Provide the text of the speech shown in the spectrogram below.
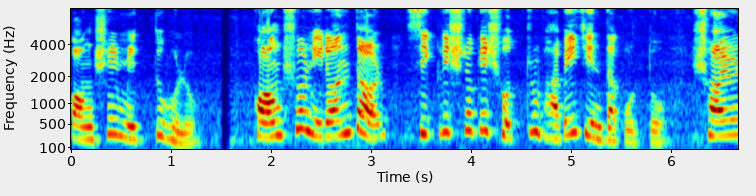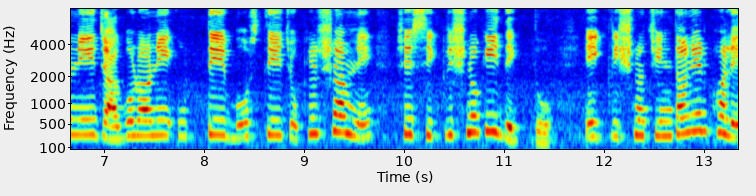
কংসের মৃত্যু হলো। কংস নিরন্তর শ্রীকৃষ্ণকে শত্রুভাবেই চিন্তা করত। শয়নে, জাগরণে, উঠতে, বসতে, চোখের সামনে সে শ্রীকৃষ্ণকেই দেখত। এই কৃষ্ণ চিন্তনের ফলে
